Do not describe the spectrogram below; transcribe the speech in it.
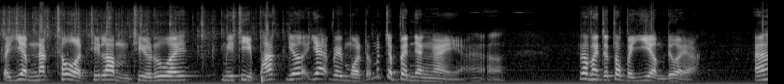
ไปเยี่ยมนักโทษที่ร่ำที่รวย มีที่พักเยอะแยะไปหมดแล้วมันจะเป็นยังไงอะแล้วมันจะต้องไปเยี่ยมด้วยอะฮะ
